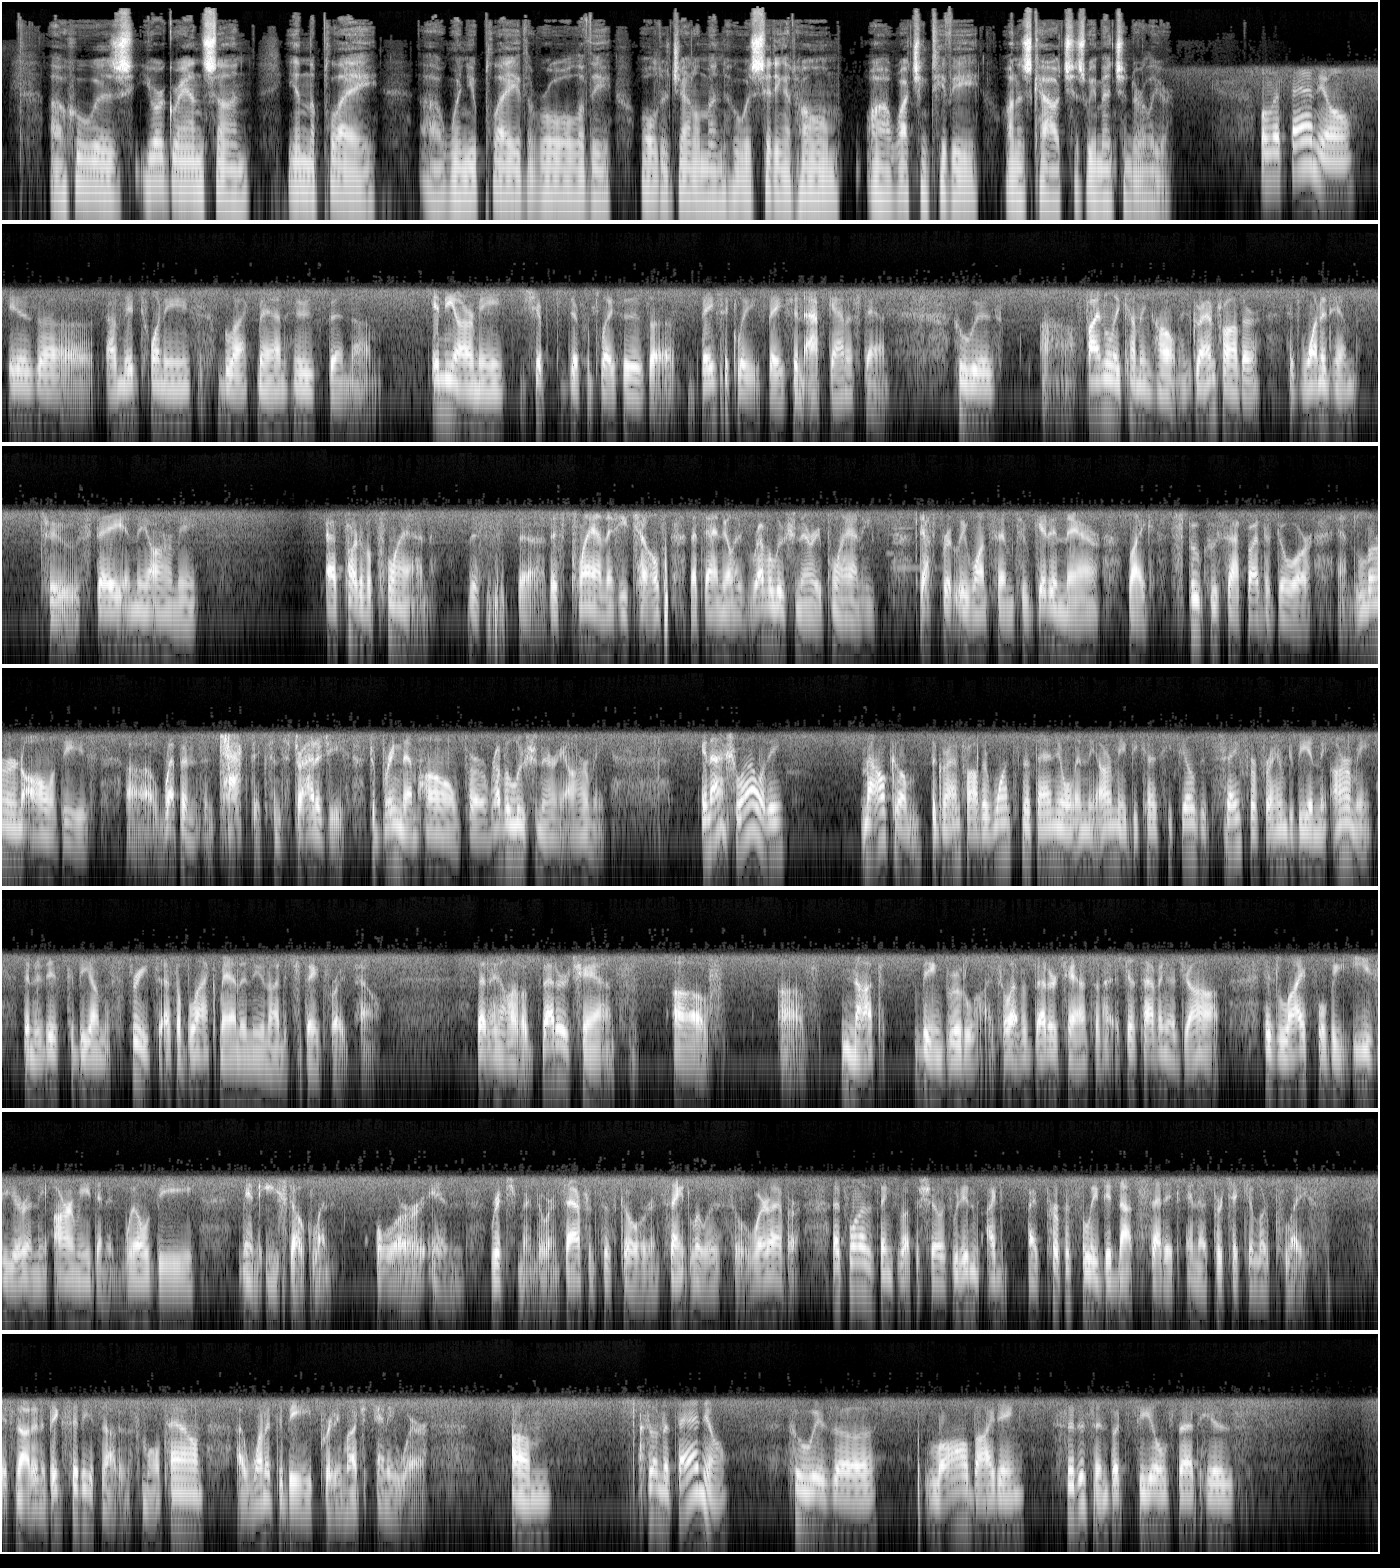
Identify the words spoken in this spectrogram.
uh, who is your grandson in the play uh, when you play the role of the older gentleman who was sitting at home uh, watching TV on his couch, as we mentioned earlier. Well, Nathaniel is a, a mid 20s black man who's been um, in the army, shipped to different places, uh, basically based in Afghanistan, who is uh, finally coming home. His grandfather has wanted him to stay in the army as part of a plan. This uh, this plan that he tells Nathaniel, his revolutionary plan. He desperately wants him to get in there like Spook who sat by the door and learn all of these uh, weapons and tactics and strategies to bring them home for a revolutionary army. In actuality, Malcolm, the grandfather, wants Nathaniel in the army because he feels it's safer for him to be in the army than it is to be on the streets as a black man in the United States right now. That he'll have a better chance of of not being brutalized. He'll have a better chance of just having a job. His life will be easier in the army than it will be in East Oakland or in Richmond or in San Francisco or in St. Louis or wherever. That's one of the things about the show is we didn't. I, I purposefully did not set it in a particular place. It's not in a big city. It's not in a small town. I want it to be pretty much anywhere. Um, so Nathaniel, who is a law-abiding citizen, but feels that his,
